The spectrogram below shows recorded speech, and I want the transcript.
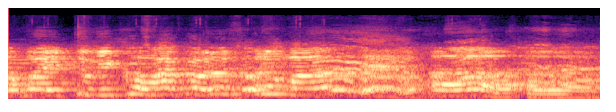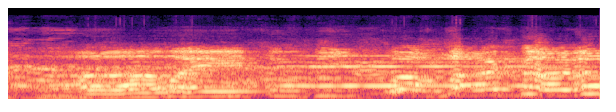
আমায় তুমি ক্ষমা করো সরমা আমায় তুমি ক্ষমা করো।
